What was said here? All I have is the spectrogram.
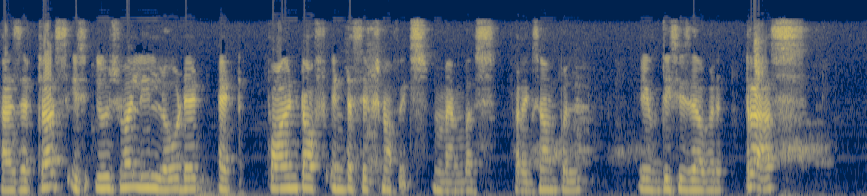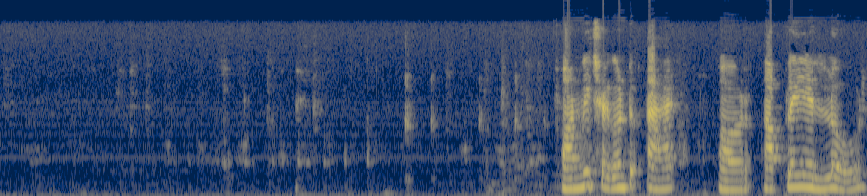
as a truss is usually loaded at point of intersection of its members. For example, if this is our truss, on which we're going to add or apply a load,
